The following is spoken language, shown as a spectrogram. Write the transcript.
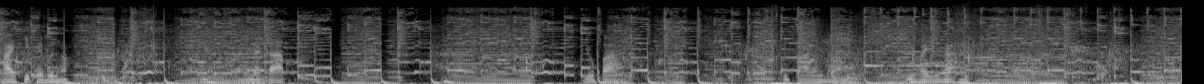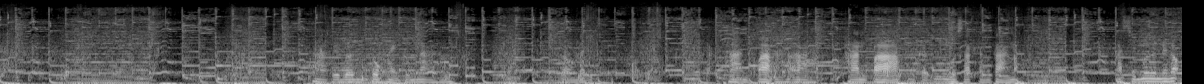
ถ่ายคลิปให้บิ่งเนาะบรรยากาศอยู่ป่า อยู่ป่าอยู่นอนอยู่ไห่อยู่หน้าพาไปเบิ่งตรงไห่ตรงหน้าเขาลองเลยผ่านป่าผ่านป่าแล้วก็อุปสรรคต่างๆเนาะอาจสิมืนเนาะ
